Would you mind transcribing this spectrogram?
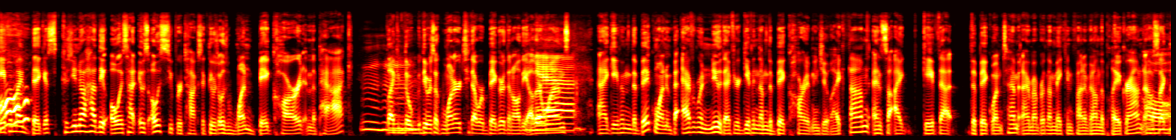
gave him my biggest because you know how they always had. It was always super toxic. There was always one big card in the pack. Like the, mm-hmm. there was like one or two that were bigger than all the other Yeah. ones. And I gave him the big one, but everyone knew that if you're giving them the big card, it means you like them. And so I gave that the big one to him, and I remember them making fun of it on the playground. And I was like,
